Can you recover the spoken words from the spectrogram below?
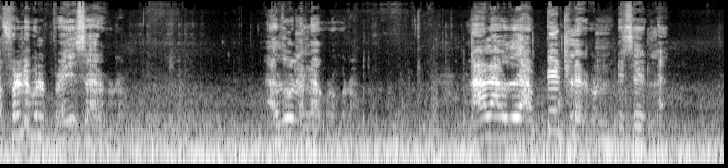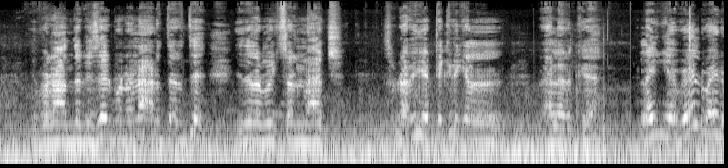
அஃபோர்டபுள் ப்ரைஸாக இருக்கணும். அதுவும் நல்லா கொடுக்கணும். நாலாவது அப்டேட்டில் இருக்கணும் டிசைனில் இப்போ நான் அந்த டிசைன் பண்ணேன்னா அடுத்தடுத்து இதில் மிக்ஸ் அண்ட் மேட்ச் நிறைய டெக்னிக்கல் வேலை இருக்குது like a world wide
